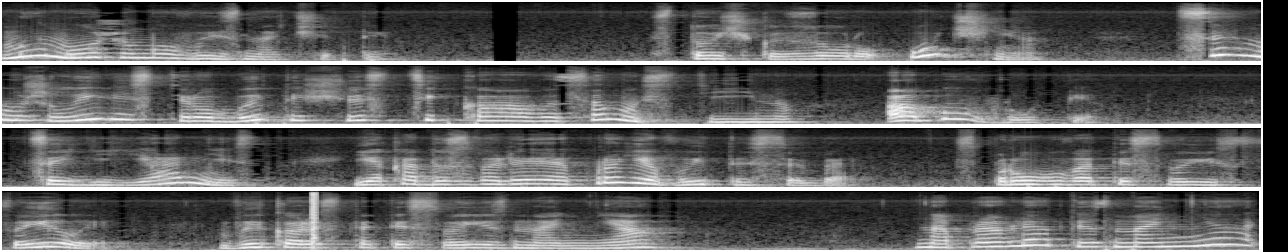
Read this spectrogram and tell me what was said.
ми можемо визначити? З точки зору учня, це можливість робити щось цікаве самостійно або в групі. Це діяльність, яка дозволяє проявити себе, спробувати свої сили, використати свої знання, направляти знання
